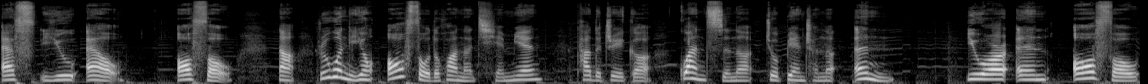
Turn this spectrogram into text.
f u l，awful。那如果你用 awful 的话呢，前面它的这个冠词呢就变成了 an，you are an awful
